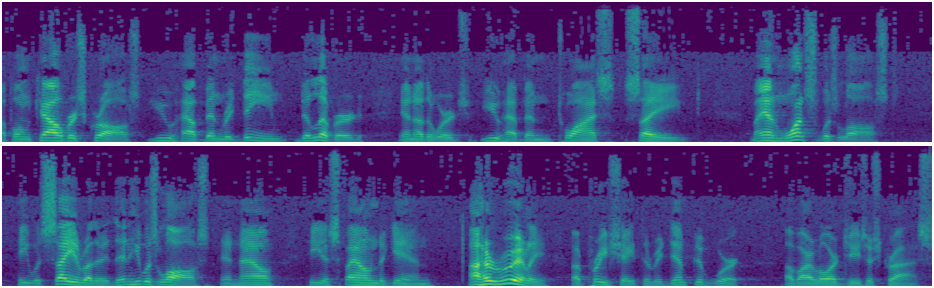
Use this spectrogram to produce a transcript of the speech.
upon Calvary's cross, you have been redeemed, delivered. In other words, you have been twice saved. Man once was lost. He was saved, rather, then he was lost, and now he is found again. I really appreciate the redemptive work of our Lord Jesus Christ.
